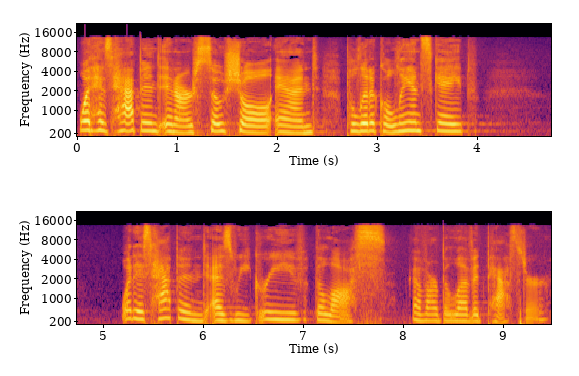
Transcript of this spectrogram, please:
what has happened in our social and political landscape, what has happened as we grieve the loss of our beloved pastor.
